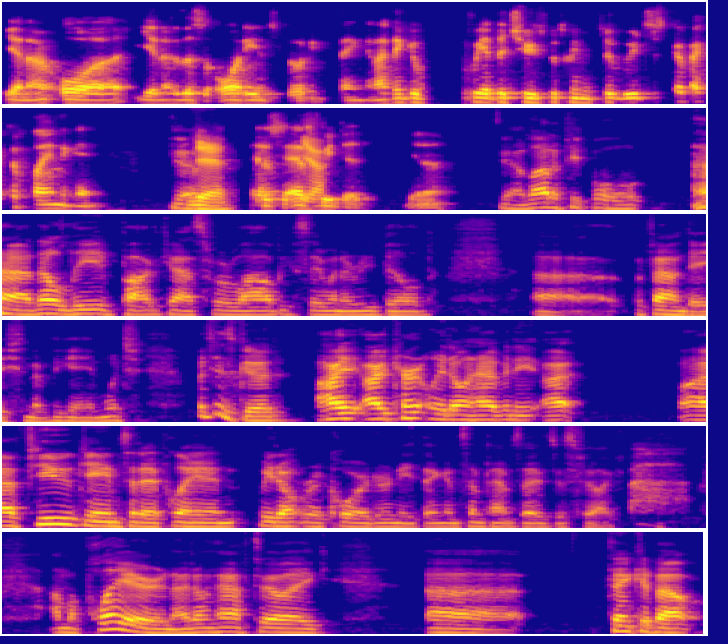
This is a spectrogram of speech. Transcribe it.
you know or you know this audience building thing. And i think if, if we had to choose between the two we'd just go back to playing the game yeah, yeah. as, as yeah. we did you know yeah a lot of people uh, they'll leave podcasts for a while because they want to rebuild uh, the foundation of the game, which which is good. I I currently don't have any. I a few games that I play in, we don't record or anything, and sometimes I just feel like ah, I'm a player and I don't have to like uh, think about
